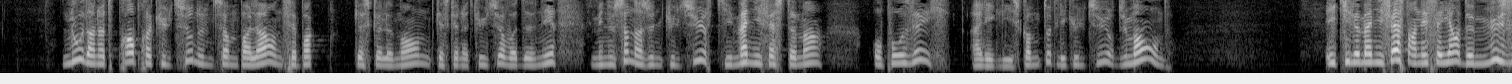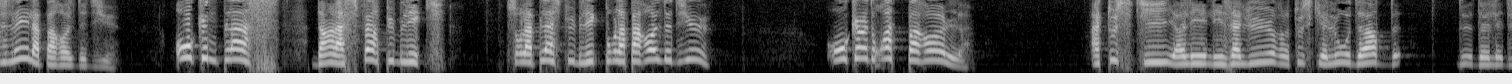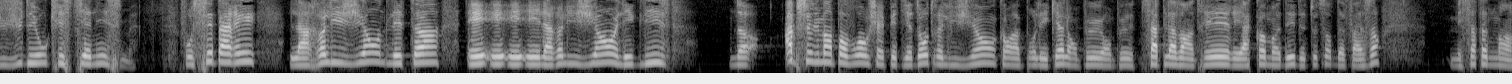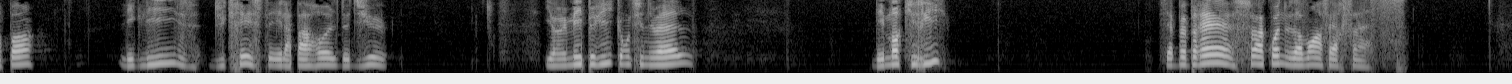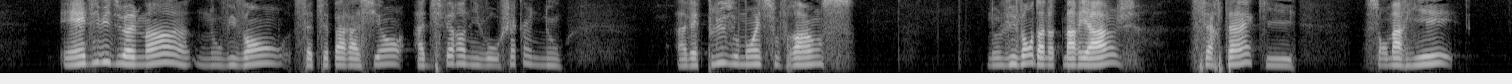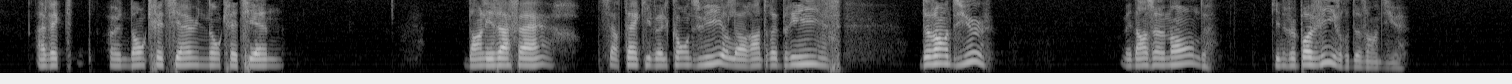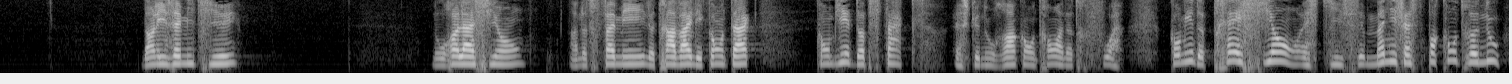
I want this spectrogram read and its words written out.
Nous, dans notre propre culture, nous ne sommes pas là, on ne sait pas qu'est-ce que le monde, qu'est-ce que notre culture va devenir, mais nous sommes dans une culture qui est manifestement opposée à l'Église, comme toutes les cultures du monde, et qui le manifeste en essayant de museler la parole de Dieu. Aucune place dans la sphère publique, sur la place publique, pour la parole de Dieu. Aucun droit de parole à tout ce qui a les, allures, tout ce qui a l'odeur de, du judéo-christianisme. Il faut séparer la religion de l'État et, la religion l'Église n'a absolument pas voix au chapitre. Il y a d'autres religions pour lesquelles on peut, on peut s'aplaventrir et accommoder de toutes sortes de façons, mais certainement pas l'Église du Christ et la parole de Dieu. Il y a un mépris continuel, des moqueries. C'est à peu près ce à quoi nous avons à faire face. Et individuellement, nous vivons cette séparation à différents niveaux, chacun de nous, avec plus ou moins de souffrance. Nous le vivons dans notre mariage, certains qui sont mariés avec un non-chrétien, une non-chrétienne. Dans les affaires, certains qui veulent conduire leur entreprise devant Dieu, mais dans un monde qui ne veut pas vivre devant Dieu dans les amitiés, nos relations, dans notre famille, le travail, les contacts, combien d'obstacles est-ce que nous rencontrons à notre foi? Combien de pressions est-ce qui ne se manifestent pas contre nous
